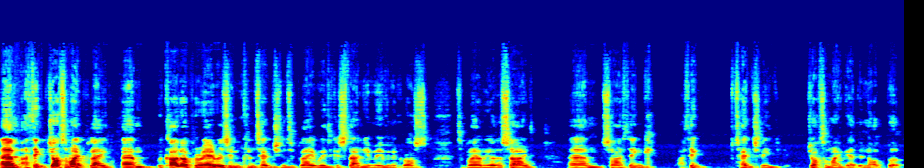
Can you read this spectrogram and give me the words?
Um, I think Jota might play. Um, Ricardo Pereira's in contention to play with Castagne moving across to play on the other side. Um, so I think I think potentially Jota might get the nod, but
